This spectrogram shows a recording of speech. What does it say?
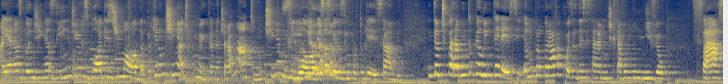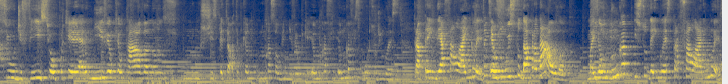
Aí eram as bandinhas indie e os blogs de moda. Porque não tinha, tipo, meu, internet era mato. Não tinha muito Sim. blog, essas coisas em português, sabe? Então, tipo, era muito pelo interesse. Eu não procurava coisas necessariamente que estavam num nível fácil, difícil, ou porque era o nível que eu tava nos, XPTO. Até porque eu nu- nunca soube nível, porque eu nunca, fi- eu nunca fiz curso de inglês pra aprender a falar inglês. Eu fui estudar pra dar aula, mas eu nunca estudei inglês pra falar inglês.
